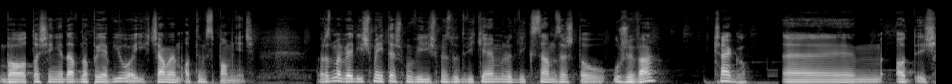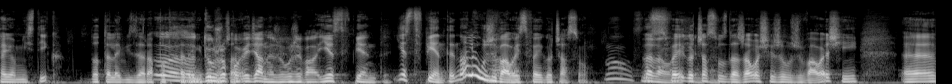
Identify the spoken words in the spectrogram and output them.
bo to się niedawno pojawiło i chciałem o tym wspomnieć. Rozmawialiśmy i też mówiliśmy z Ludwikiem. Ludwik sam zresztą używa. Czego? od Xiaomi Stick do telewizora pod no, Dużo powiedziane, że używa, jest wpięty. Jest wpięty, no ale używałeś no. swojego czasu. No, zdarzało swojego się, czasu tak. zdarzało się, że używałeś i... E,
